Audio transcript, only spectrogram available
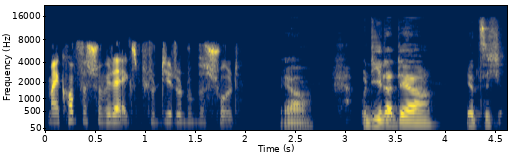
mein Kopf ist schon wieder explodiert und du bist schuld. Ja. Und jeder, der jetzt sich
